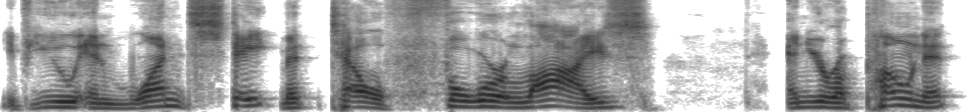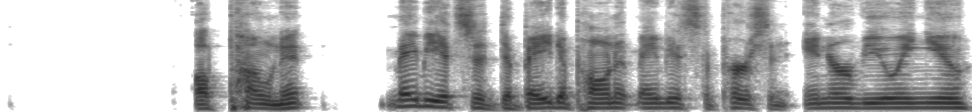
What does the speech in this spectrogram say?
If you, in one statement, tell four lies and your opponent, opponent Maybe it's a debate opponent. Maybe it's the person interviewing you.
